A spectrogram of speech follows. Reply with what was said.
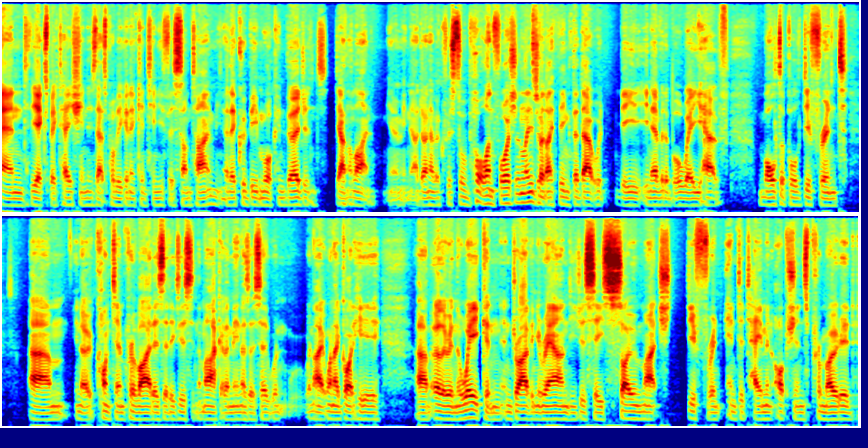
and the expectation is that's probably going to continue for some time. You know, there could be more convergence down the line. You know, I mean, I don't have a crystal ball, unfortunately, but I think that that would be inevitable where you have multiple different. Um, you know, content providers that exist in the market. I mean, as I said, when when I when I got here um, earlier in the week and, and driving around, you just see so much different entertainment options promoted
